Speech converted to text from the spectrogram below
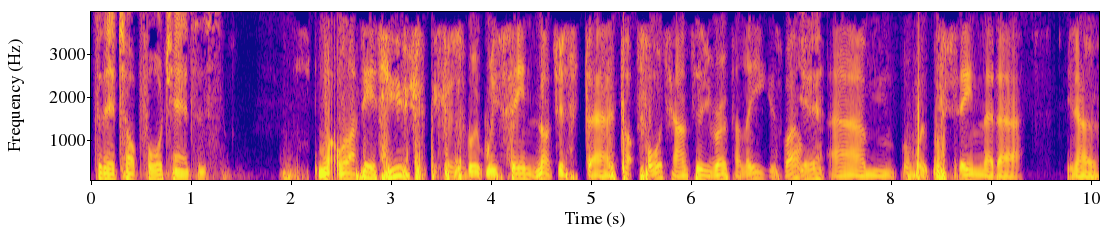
for their top four chances? Well, well, I think it's huge we've seen not just uh, top four chances, Europa League as well. Yeah. Um, we, we've seen that uh, you know,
